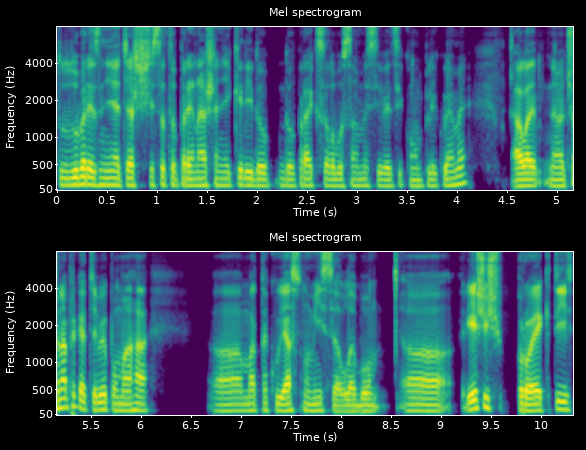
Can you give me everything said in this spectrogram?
to dobre znie a ťažšie sa to prenáša niekedy do, do praxe, lebo sami si veci komplikujeme. Ale čo napríklad tebe pomáha, uh, mať takú jasnú mysel, lebo uh, riešiš projekty,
